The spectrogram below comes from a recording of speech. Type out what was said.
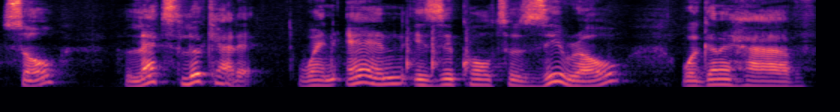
So let's look at it. When n is equal to 0, we're going to have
